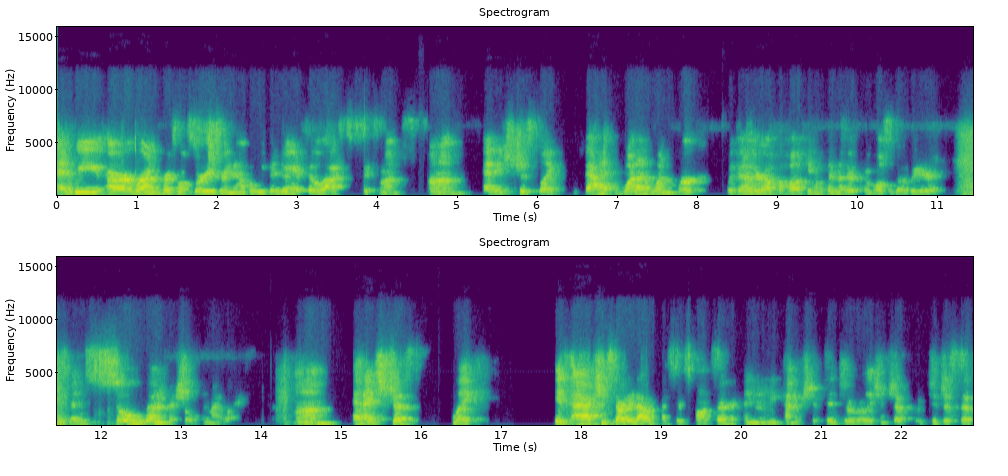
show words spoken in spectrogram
and we are we're on personal stories right now, but we've been doing it for the last six months. Um, and it's just like that one-on-one work with another alcoholic, know, with another compulsive overeater has been so beneficial in my life. Um, and it's just like, it, I actually started out as her sponsor and then we kind of shifted to a relationship to just a,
